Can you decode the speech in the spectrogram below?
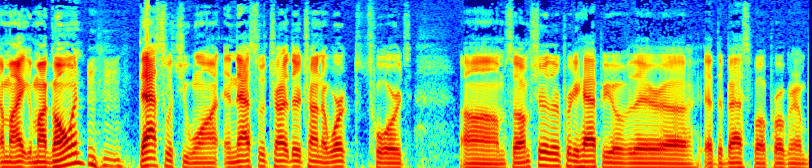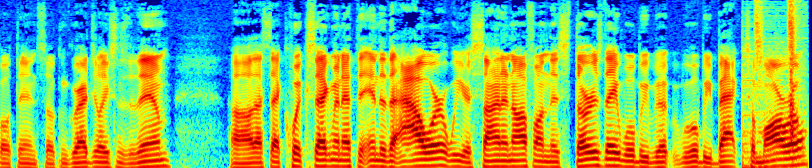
am I am I going? That's what you want, and that's what try, they're trying to work towards. Um, so I'm sure they're pretty happy over there uh, at the basketball program, both ends. So congratulations to them. Uh, that's that quick segment at the end of the hour. We are signing off on this Thursday. We'll be we'll be back tomorrow,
